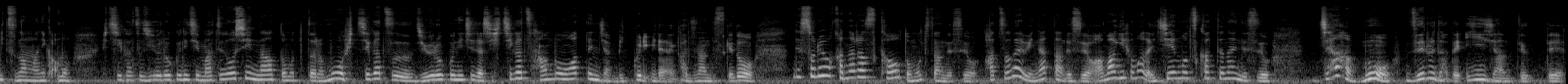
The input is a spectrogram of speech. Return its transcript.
いつの間にかもう7月16日待ち遠しいなと思ってたらもう7月16日だし7月半分終わってんじゃんびっくりみたいな感じなんですけどでそれを必ず買おうと思ってたんですよ。発売日になったんですよ。天城府まだ1円も使ってないんですよ。じゃあもうゼルダでいいじゃんって言って、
